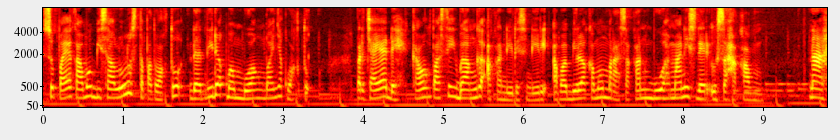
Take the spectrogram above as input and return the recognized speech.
supaya kamu bisa lulus tepat waktu dan tidak membuang banyak waktu. Percaya deh, kamu pasti bangga akan diri sendiri apabila kamu merasakan buah manis dari usaha kamu. Nah,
